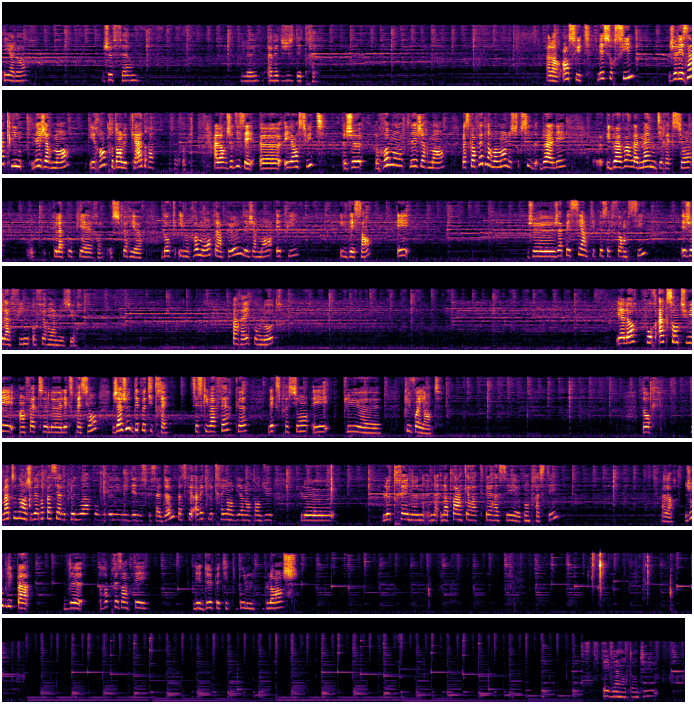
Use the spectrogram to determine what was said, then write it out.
Et alors, je ferme l'œil avec juste des traits. Alors ensuite, les sourcils, je les incline légèrement, ils rentrent dans le cadre. Alors je disais, euh, et ensuite, je remonte légèrement, parce qu'en fait, normalement, le sourcil doit aller euh, il doit avoir la même direction que la paupière supérieure. Donc il remonte un peu légèrement et puis il descend et j'appécie un petit peu cette forme-ci et je l'affine au fur et à mesure. Pareil pour l'autre. Et alors, pour accentuer en fait l'expression, j'ajoute des petits traits. C'est ce qui va faire que l'expression est plus, euh, plus voyante. Donc, maintenant, je vais repasser avec le noir pour vous donner une idée de ce que ça donne. Parce qu'avec le crayon, bien entendu, le, le trait n'a pas un caractère assez euh, contrasté. Alors, j'oublie pas de représenter les deux petites boules blanches. Et bien entendu,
